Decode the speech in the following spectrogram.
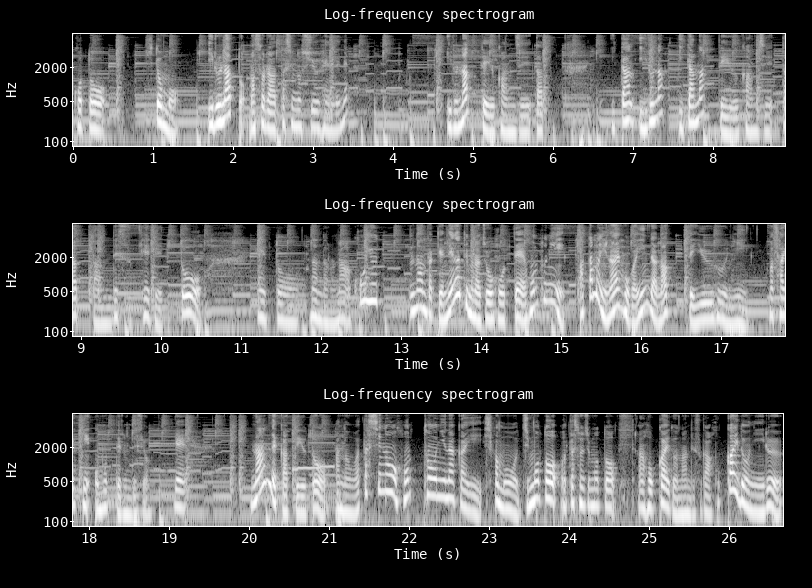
こと人もいるなと、まあ、それは私の周辺でね。いるなっていう感じだいたいるないたなっていう感じだったんですけれどえっ、となんだろうなこういうなんだっけネガティブな情報って本当に頭にない方がいいんだなっていうふうに、まあ、最近思ってるんですよ。でなんでかっていうとあの私の本当に仲いいしかも地元私の地元あの北海道なんですが北海道にいる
